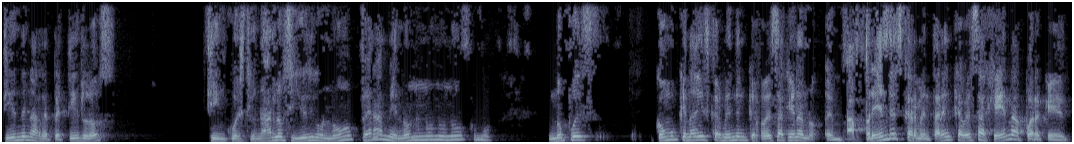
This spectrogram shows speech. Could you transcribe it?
tienden a repetirlos sin cuestionarlos y yo digo, no, espérame, no, no, no, no, no, ¿cómo? No puedes, ¿cómo que nadie escarmienta en cabeza ajena? No, em, aprende a escarmentar en cabeza ajena para que,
